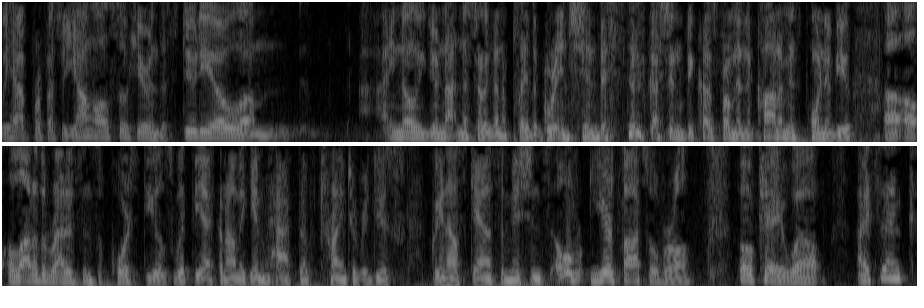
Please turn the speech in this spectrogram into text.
We have Professor Yang also here in the studio. Um, I know you're not necessarily going to play the Grinch in this discussion because, from an economist's point of view, uh, a, a lot of the reticence, of course, deals with the economic impact of trying to reduce greenhouse gas emissions. Over, your thoughts overall? Okay, well, I think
